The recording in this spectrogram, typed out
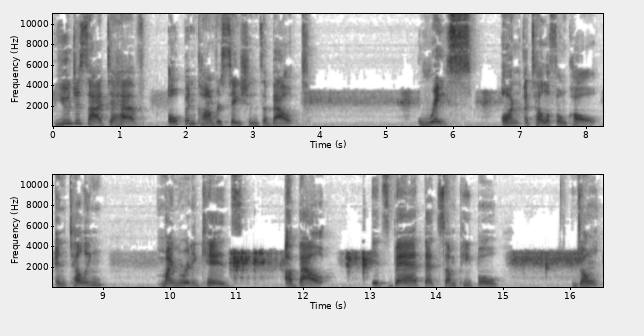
You decide to have open conversations about race on a telephone call and telling minority kids about it's bad that some people don't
